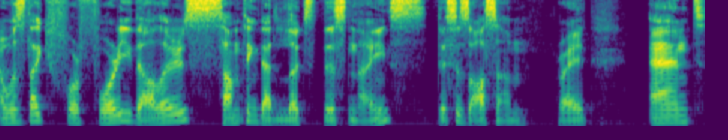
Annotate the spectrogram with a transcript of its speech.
I was like, for $40, something that looks this nice, this is awesome, right? And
